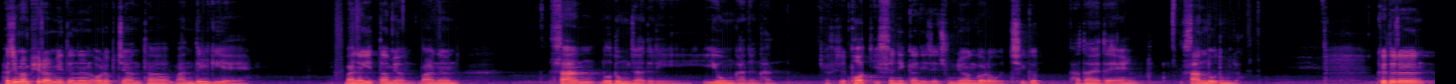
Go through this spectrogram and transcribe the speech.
하지만 피라미드는 어렵지 않다 만들기에. 만약 있다면 많은 싼 노동자들이 이용 가능한. 그래서 이제 벗 있으니까 이제 중요한 거라고 취급 받아야 돼. 싼 노동력. 그들은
